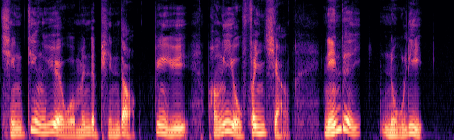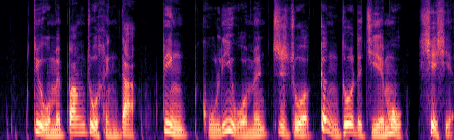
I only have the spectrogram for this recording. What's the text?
请订阅我们的频道，并与朋友分享。您的努力对我们帮助很大，并鼓励我们制作更多的节目。谢谢。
